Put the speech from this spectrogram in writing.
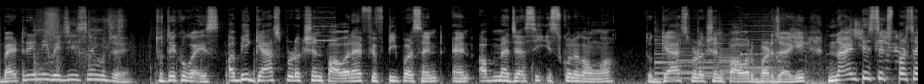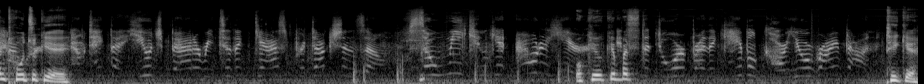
बैटरी नहीं भेजी इसने मुझे। तो देखो गाइस अभी गैस प्रोडक्शन पावर है 50 परसेंट एंड अब मैं जैसे ही इसको लगाऊँगा तो गैस प्रोडक्शन पावर बढ़ जाएगी। 96 परसेंट हो चुकी है। ओके ओके that ठीक है।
